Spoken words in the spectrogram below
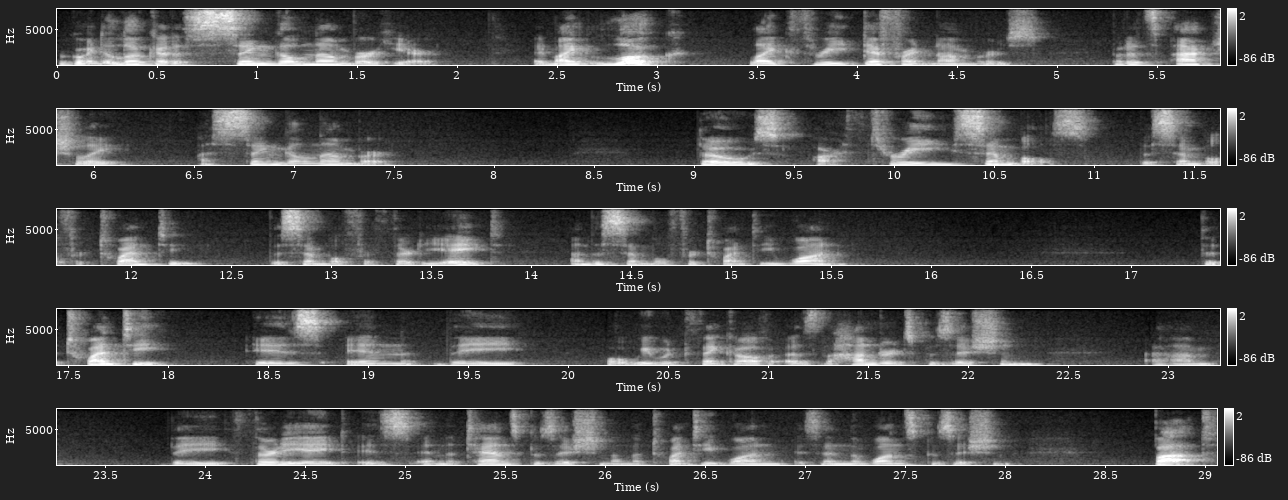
We're going to look at a single number here. It might look like three different numbers, but it's actually a single number. Those are three symbols, the symbol for 20, the symbol for 38, and the symbol for 21. The 20 is in the what we would think of as the hundreds position. Um, the 38 is in the tens position, and the 21 is in the ones position. But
